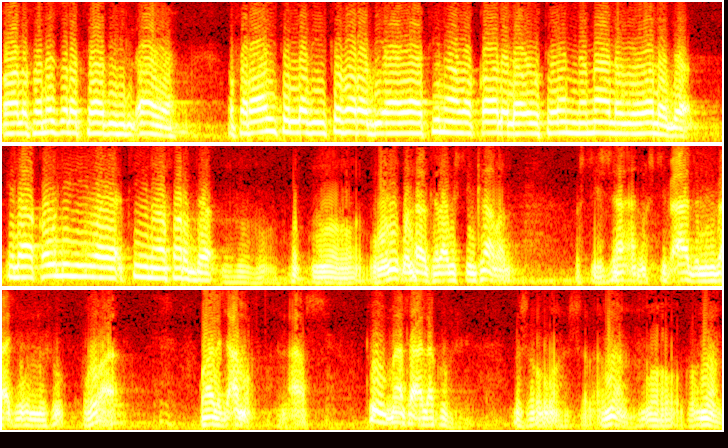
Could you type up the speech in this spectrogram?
قال فنزلت هذه الآية. أفرأيت الذي كفر بآياتنا وقال لأوتين مالا وولدا. إلى قوله ويأتينا فردا. وهو يقول هذا الكلام استنكارا واستهزاء واستبعادا من بعثه والنشور. وهو والد عمرو بن العاص. مات على كفره. نسأل الله السلامة. نعم الله أكبر. نعم.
